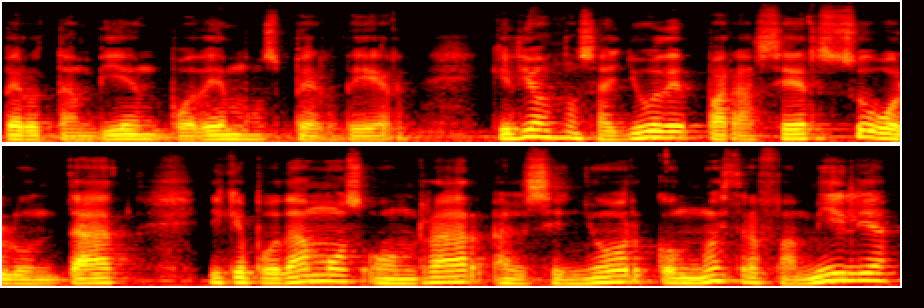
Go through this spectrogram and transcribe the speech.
pero también podemos perder. Que Dios nos ayude para hacer su voluntad y que podamos honrar al Señor con nuestra familia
